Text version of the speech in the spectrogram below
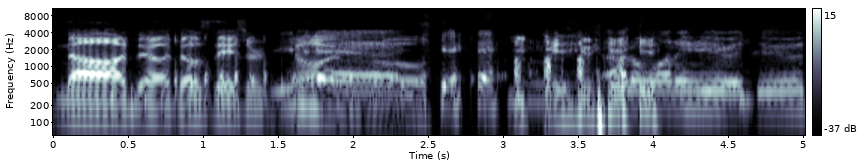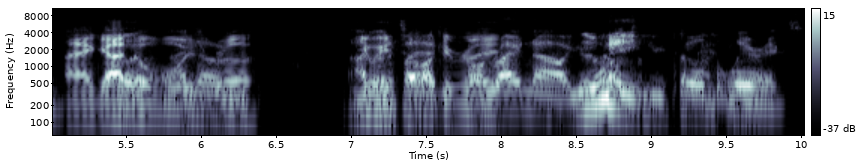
Nah, dude. Those days are Yeah, done, bro. yeah. You kidding me? I don't want to hear it, dude. I ain't got no Look, I voice, bro. you- You ain't if I had talking right. right now, your You notes ain't would be filled with talking lyrics.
